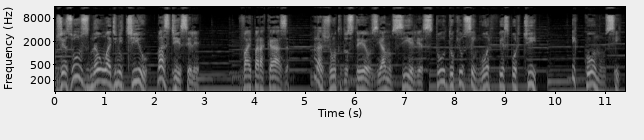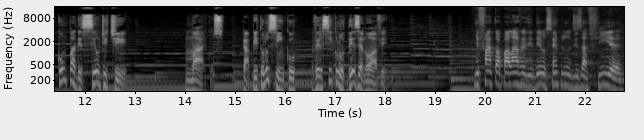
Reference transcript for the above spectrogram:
Jesus não o admitiu, mas disse-lhe: Vai para casa, para junto dos teus e anuncia-lhes tudo o que o Senhor fez por ti e como se compadeceu de ti. Marcos, capítulo 5, versículo 19. De fato, a palavra de Deus sempre nos desafia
